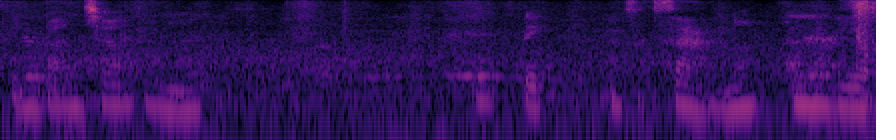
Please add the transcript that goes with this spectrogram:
เป็นบ้านเช่าของพวกเด็กนักศึกษาเนาะเข้ามาเรียน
